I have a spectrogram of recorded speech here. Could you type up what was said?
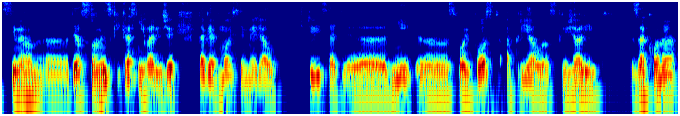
Simeon uh, tesalonický, krásny varit, že tak, jak Mojsej meral 40 uh, dní svoj post a prijal z krížali zákona,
